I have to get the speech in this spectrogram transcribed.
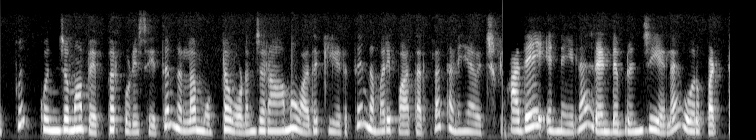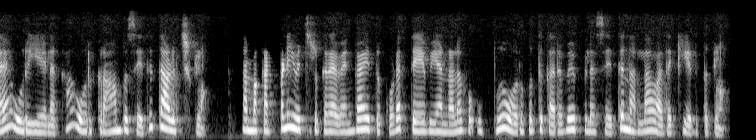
உப்பு கொஞ்சமாக பெப்பர் பொடி சேர்த்து நல்லா முட்டை உடஞ்சிராமல் வதக்கி எடுத்து இந்த மாதிரி பாத்திரத்தில் தனியாக வச்சுக்கலாம். அதே எண்ணெயில் ரெண்டு பிரிஞ்சி இலை ஒரு பட்டை ஒரு ஏலக்காய் ஒரு கிராம்பு சேர்த்து தாளிச்சுக்கலாம். நம்ம கட் பண்ணி வச்சிருக்கிற வெங்காயத்துக்கு கூட தேவையான அளவு உப்பு ஒரு குத்து கருவேப்பிலை சேர்த்து நல்லா வதக்கி எடுத்துக்கலாம்.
